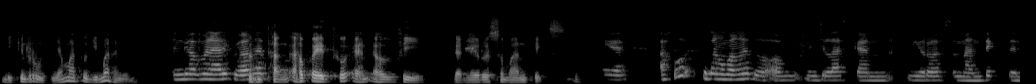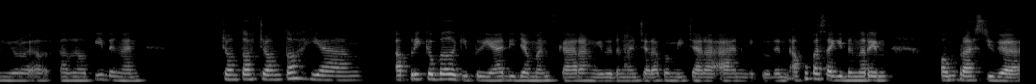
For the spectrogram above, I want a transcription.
bikin runyam atau gimana nih? Enggak menarik banget. Tentang apa itu NLP? dan neurosemantics. Iya, aku senang banget loh Om menjelaskan neurosemantik dan neuro NLP dengan contoh-contoh yang applicable gitu ya di zaman sekarang gitu dengan cara pembicaraan gitu. Dan aku pas lagi dengerin Om Pras juga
